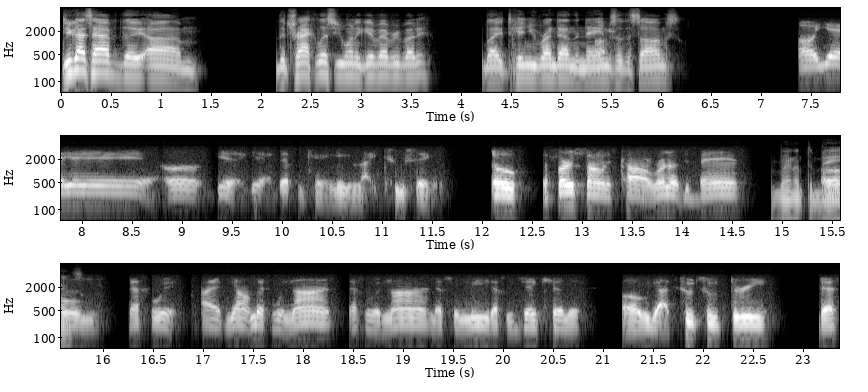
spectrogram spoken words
do you guys have the um the track list you want to give everybody? Like, can you run down the names of the songs? Oh yeah, yeah, yeah, yeah, yeah. Uh, yeah, yeah, definitely can. Give me like two seconds. So the first song is called "Run Up the Band." Run up the Band. Um, that's with I if y'all messing with nine. That's with nine. That's with me. That's with Jay Killer. Uh, we got two two three. That's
